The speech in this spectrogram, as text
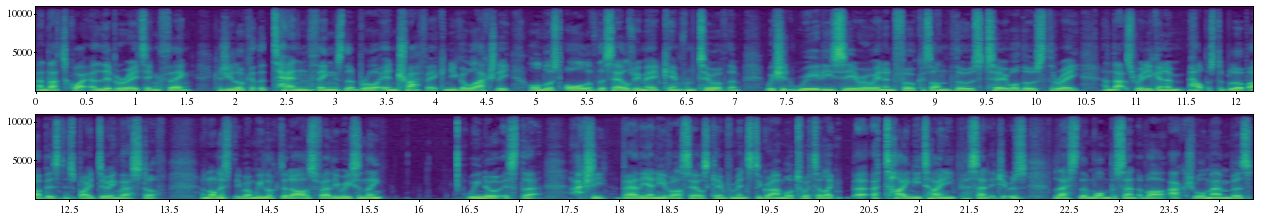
And that's quite a liberating thing because you look at the 10 things that brought in traffic and you go, well, actually, almost all of the sales we made came from two of them. We should really zero in and focus on those two or those three. And that's really going to help us to blow up our business by doing their stuff. And honestly, when we looked at ours fairly recently, we noticed that actually barely any of our sales came from Instagram or Twitter, like a, a tiny, tiny percentage. It was less than 1% of our actual members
